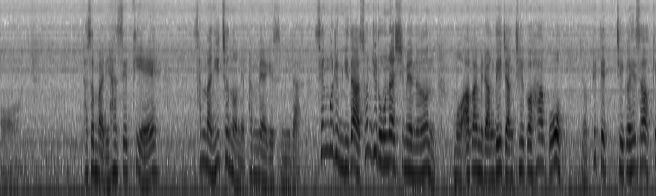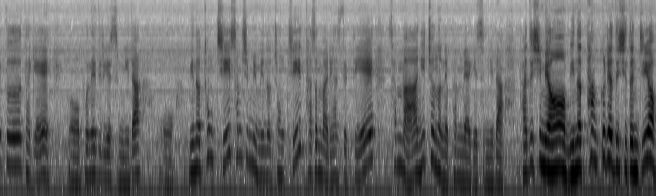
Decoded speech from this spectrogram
어, 다섯 마리 한 세트에 32,000원에 판매하겠습니다. 생물입니다. 손질 원하시면은 뭐 아감이랑 내장 제거하고 저 핏대 제거해서 깨끗하게 어, 보내드리겠습니다. 어, 민어 통치 30미 민어 통치 5마리 한 세트에 32,000원에 판매하겠습니다. 받으시면 민어탕 끓여 드시든지요.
